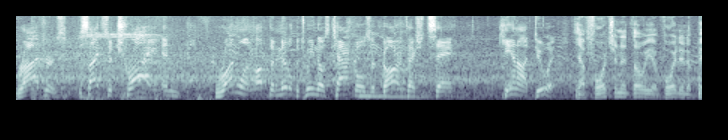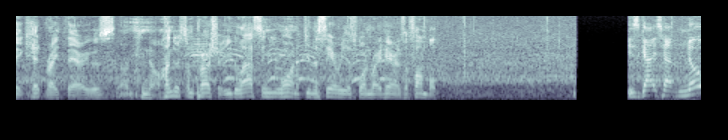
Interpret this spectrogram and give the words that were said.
Rodgers decides to try and run one up the middle between those tackles, or guards, I should say. Cannot do it. Yeah, fortunate though, he avoided a big hit right there. He was, um, you know, under some pressure. The last thing you want if you're the serious one right here is a fumble. These guys have no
